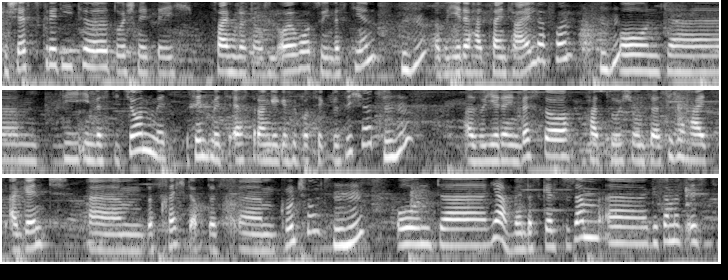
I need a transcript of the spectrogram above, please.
Geschäftskredite durchschnittlich 200.000 Euro zu investieren. Mhm. Also jeder hat seinen Teil davon. Mhm. Und ähm, die Investitionen mit, sind mit erstrangiger Hypothek besichert. Mhm. Also jeder Investor hat durch unser Sicherheitsagent ähm, das Recht auf das ähm, Grundschuld. Mhm. Und äh, ja, wenn das Geld zusammengesammelt äh, ist,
